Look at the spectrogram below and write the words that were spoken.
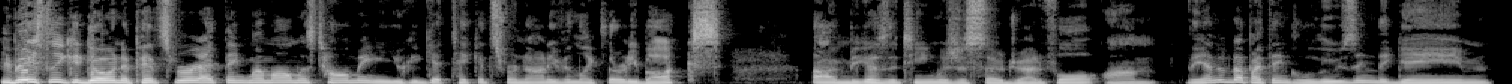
you basically could go into Pittsburgh, I think my mom was telling me, and you could get tickets for not even like 30 bucks um, because the team was just so dreadful. Um, they ended up, I think, losing the game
